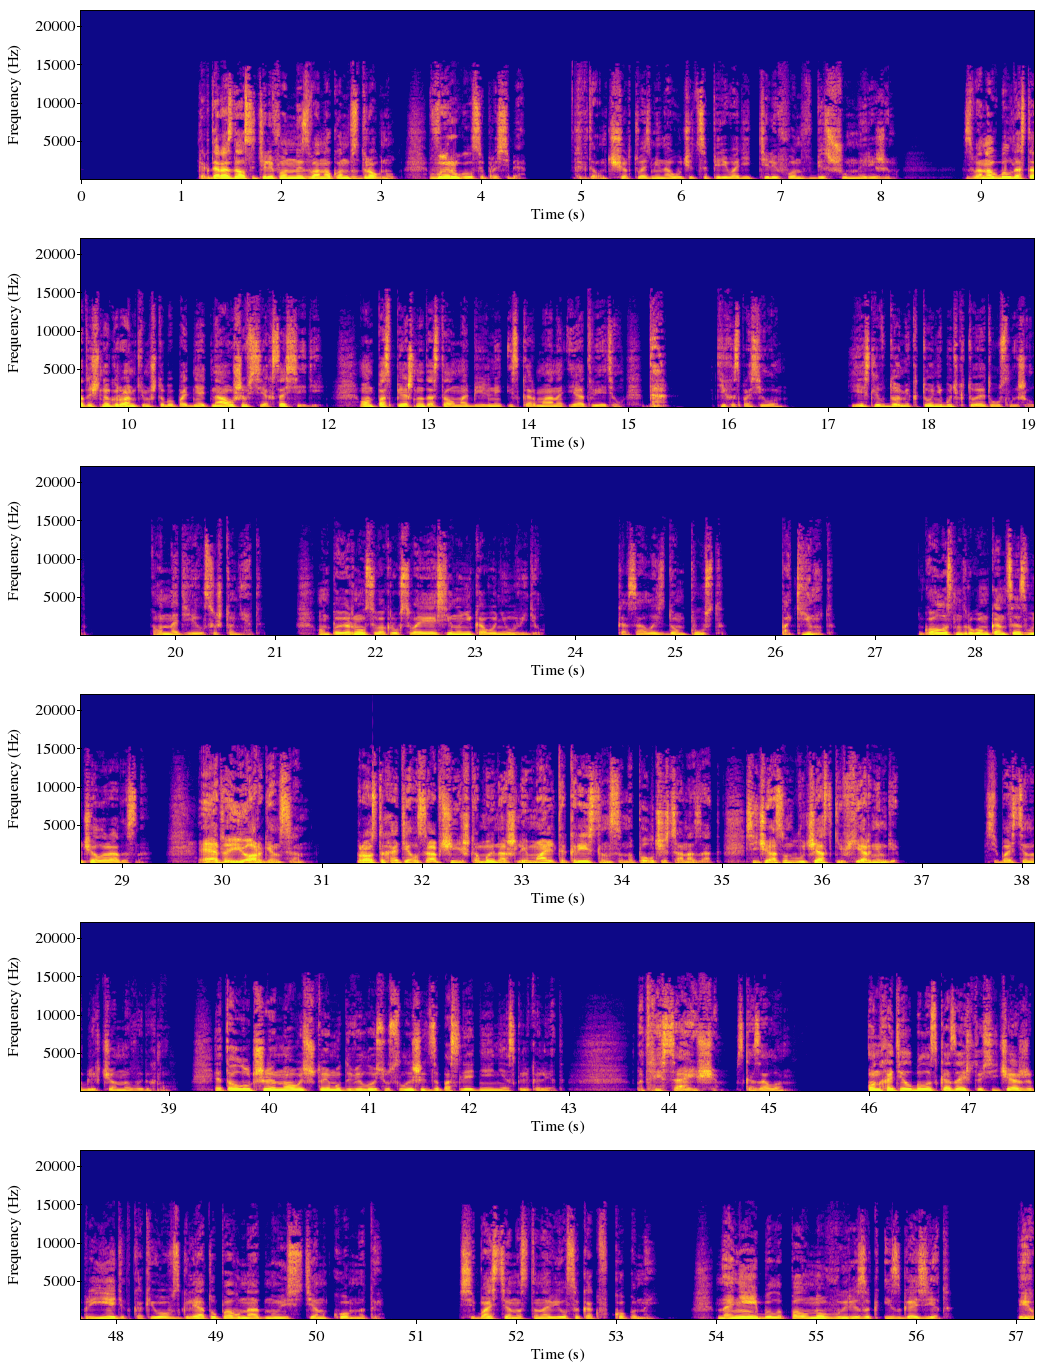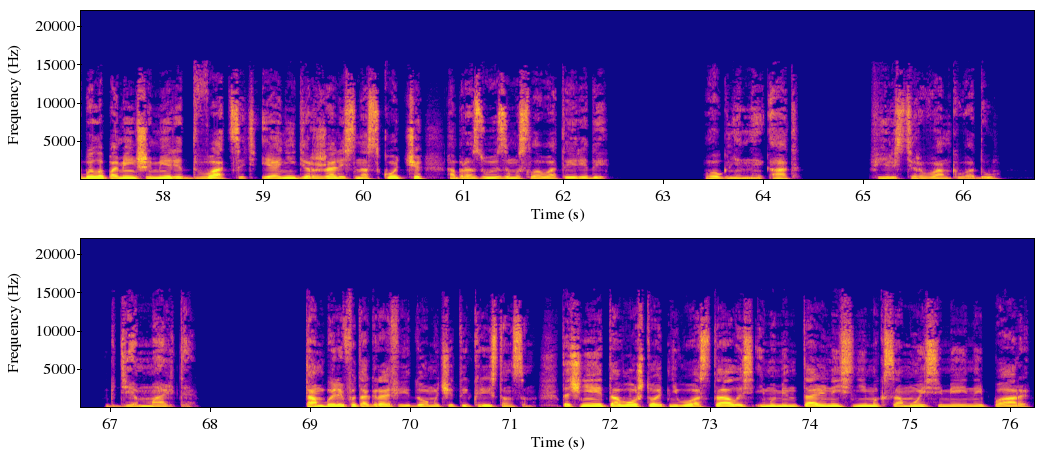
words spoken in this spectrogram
Когда раздался телефонный звонок, он вздрогнул, выругался про себя. Когда он, черт возьми, научится переводить телефон в бесшумный режим? Звонок был достаточно громким, чтобы поднять на уши всех соседей. Он поспешно достал мобильный из кармана и ответил. «Да», — тихо спросил он. «Есть ли в доме кто-нибудь, кто это услышал?» Он надеялся, что нет. Он повернулся вокруг своей оси, но никого не увидел. Казалось, дом пуст, покинут. Голос на другом конце звучал радостно. «Это Йоргенсен! Просто хотел сообщить, что мы нашли Мальта Кристенсена полчаса назад. Сейчас он в участке в Хернинге». Себастьян облегченно выдохнул. Это лучшая новость, что ему довелось услышать за последние несколько лет. «Потрясающе!» — сказал он. Он хотел было сказать, что сейчас же приедет, как его взгляд упал на одну из стен комнаты. Себастьян остановился как вкопанный. На ней было полно вырезок из газет. Их было по меньшей мере двадцать, и они держались на скотче, образуя замысловатые ряды. Огненный ад, Фильстер Ванг в аду, где Мальте? Там были фотографии дома Читы Кристенсен, точнее того, что от него осталось, и моментальный снимок самой семейной пары.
